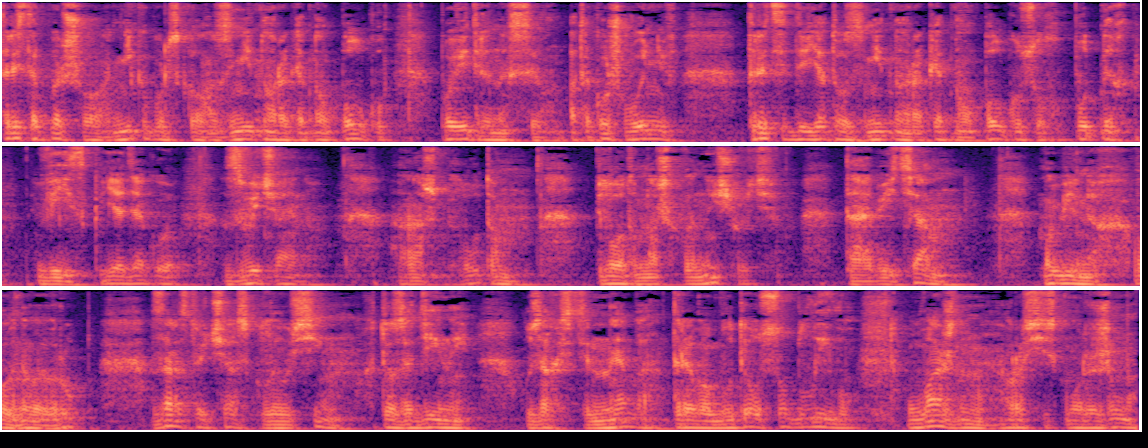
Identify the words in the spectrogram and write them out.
301-го Нікопольського зенітного ракетного полку повітряних сил, а також воїнів 39-го зенітного ракетного полку сухопутних військ. Я дякую, звичайно, нашим пілотам, пілотам наших винищувачів та бійцям мобільних вогневих груп. Зараз той час, коли усім, хто задійний у захисті неба, треба бути особливо уважними російському режиму.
